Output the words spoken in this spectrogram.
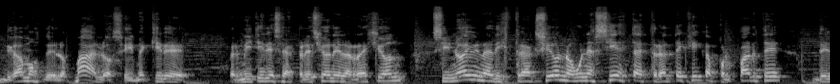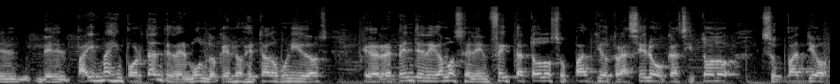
digamos, de los malos, si me quiere permitir esa expresión en la región, si no hay una distracción o una siesta estratégica por parte del, país más importante del mundo, que es los Estados Unidos, que de repente, digamos, se le infecta todo su patio trasero o casi todo su patio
